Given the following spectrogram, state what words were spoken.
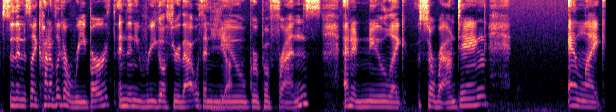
so then it's like kind of like a rebirth and then you re-go through that with a Yeah. new group of friends and a new like surrounding and like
